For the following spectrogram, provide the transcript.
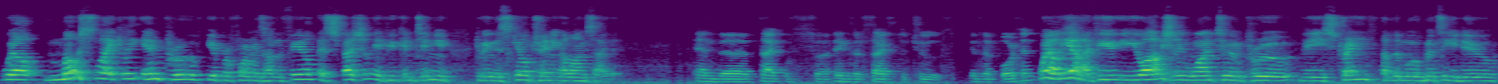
will most likely improve your performance on the field, especially if you continue doing the skill training alongside it. And the type of uh, exercise to choose is important? Well, yeah, if you, you obviously want to improve the strength of the movements that you do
